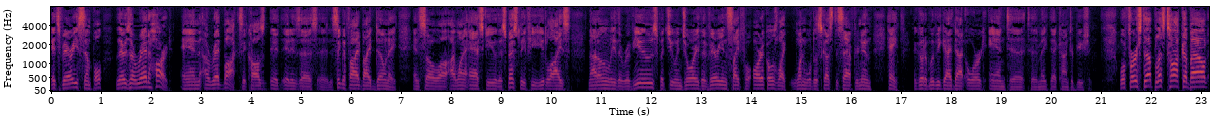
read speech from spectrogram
It's very simple. There's a red heart and a red box. It calls it, it is uh, signified by donate. And so uh, I want to ask you, especially if you utilize not only the reviews, but you enjoy the very insightful articles like one we'll discuss this afternoon, hey, go to movieguide.org and to, to make that contribution. Well, first up, let's talk about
